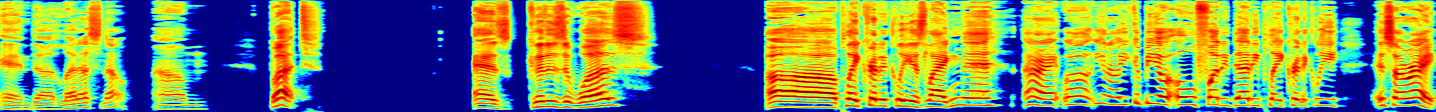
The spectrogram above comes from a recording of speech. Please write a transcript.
and uh let us know. Um but as good as it was, uh play critically is like meh. All right, well, you know, you could be an old fuddy duddy, play critically. It's all right.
